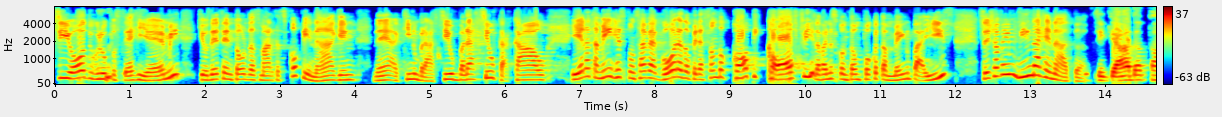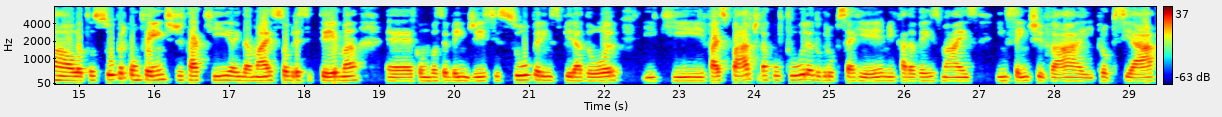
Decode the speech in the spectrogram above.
CEO do grupo CRM, que é o detentor das marcas Copenhagen, né, aqui no Brasil, Brasil Cacau. E ela também é responsável agora da operação do Cop Coffee. Ela vai nos contar um pouco também no país. Seja bem-vinda, Renata. Obrigada, Paula. Estou super contente de estar aqui, ainda mais sobre esse tema, é, como você bem disse, super inspirador e que faz parte da cultura do Grupo CRM, cada vez mais incentivar e propiciar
